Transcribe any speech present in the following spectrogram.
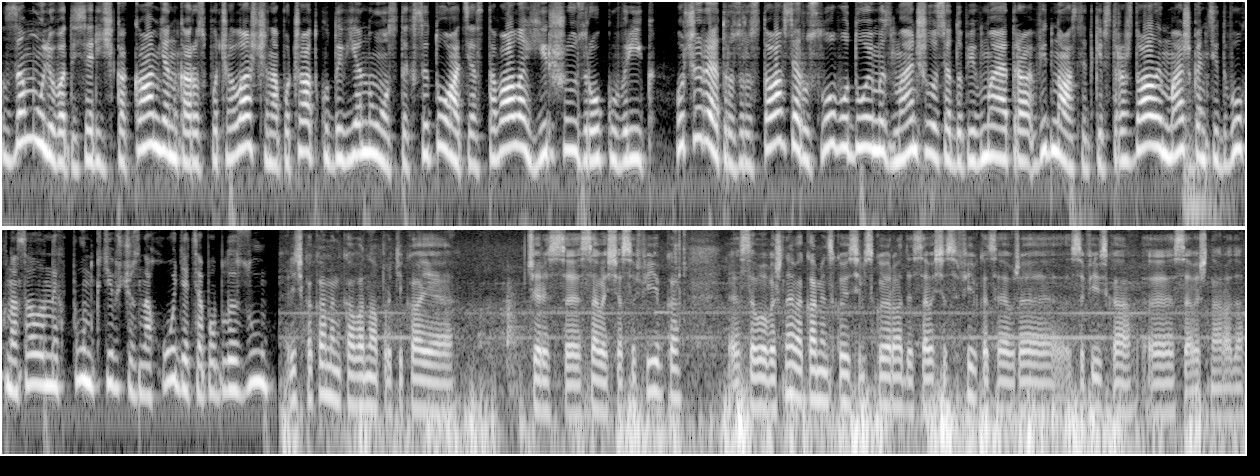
Замулюватися річка Кам'янка розпочала ще на початку 90-х. Ситуація ставала гіршою з року в рік. Очерет розростався, русло водойми зменшилося до півметра. Від наслідків страждали мешканці двох населених пунктів, що знаходяться поблизу. Річка Кам'янка вона протікає через е, селище Софіївка, е, село Вишневе Кам'янської сільської ради. Селище Софіївка це вже Софіївська е, селищна рада.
